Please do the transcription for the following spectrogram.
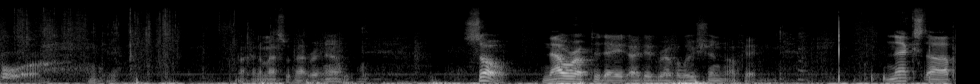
four. Okay. Not going to mess with that right now. So, now we're up to date. I did Revolution. Okay. Next up,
